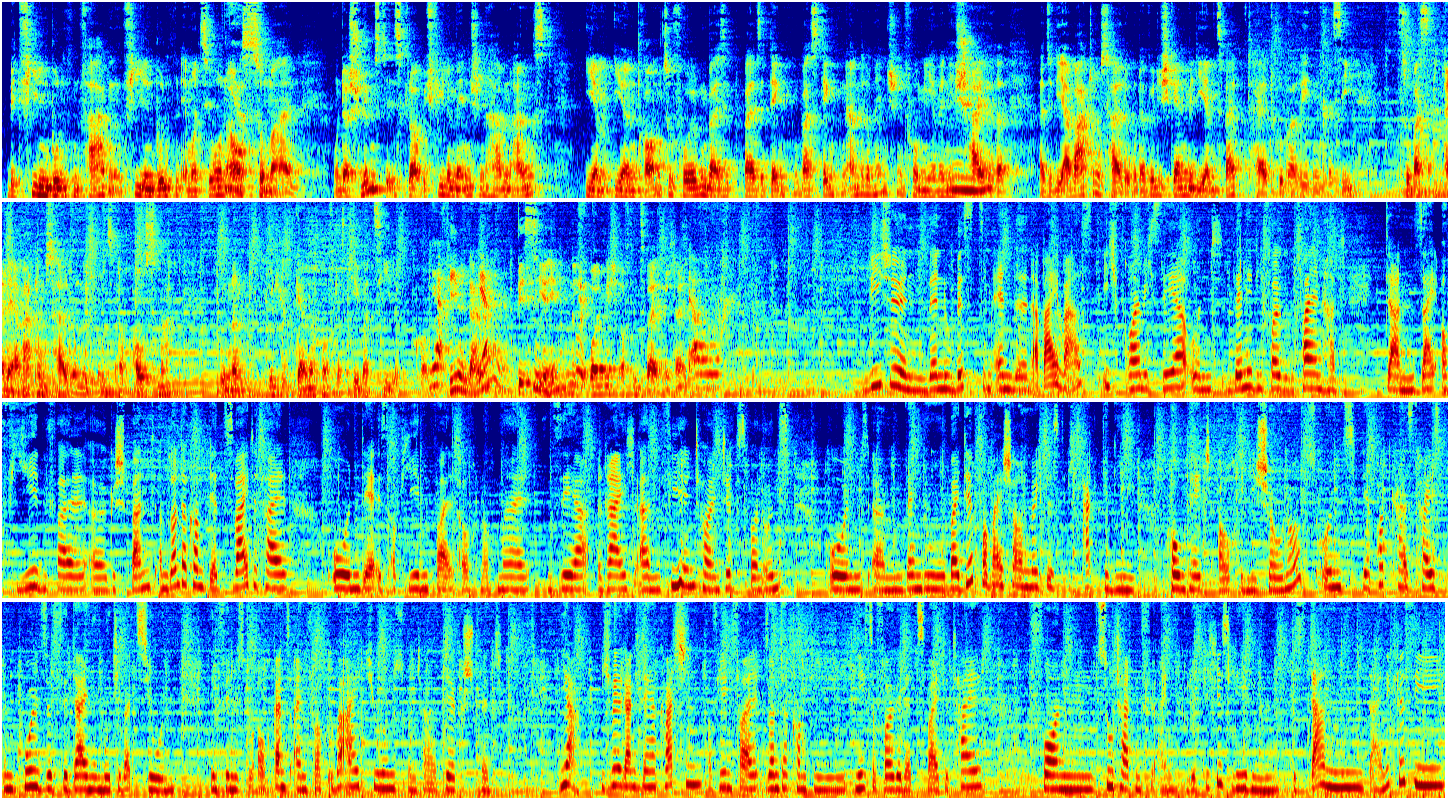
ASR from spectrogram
mit vielen bunten Farben und vielen bunten Emotionen ja. auszumalen. Und das Schlimmste ist, glaube ich, viele Menschen haben Angst, ihrem, ihren Traum zu folgen, weil sie, weil sie denken, was denken andere Menschen von mir, wenn ich mhm. scheitere. Also die Erwartungshaltung, da würde ich gerne mit dir im zweiten Teil drüber reden, Chrissy, so was eine Erwartungshaltung mit uns auch ausmacht. Und dann würde ich auch gerne noch auf das Thema Ziele kommen. Ja, Vielen Dank gerne. bis hierhin und ich freue mich auf den zweiten ich Teil. Ich auch. Wie schön, wenn du bis zum Ende dabei warst. Ich freue mich sehr und wenn dir die Folge gefallen hat, dann sei auf jeden Fall äh, gespannt. Am Sonntag kommt der zweite Teil und der ist auf jeden Fall auch nochmal sehr reich an vielen tollen Tipps von uns. Und ähm, wenn du bei dir vorbeischauen möchtest, ich packe dir die Homepage auch in die Show Notes und der Podcast heißt Impulse für deine Motivation. Den findest du auch ganz einfach über iTunes unter Dirk Schmidt. Ja, ich will gar nicht länger quatschen. Auf jeden Fall, Sonntag kommt die nächste Folge, der zweite Teil von Zutaten für ein glückliches Leben. Bis dann, deine Chrissy.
